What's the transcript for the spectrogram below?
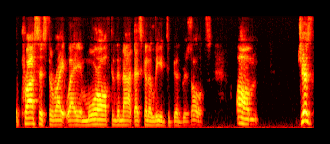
the process the right way. And more often than not, that's going to lead to good results. Um, just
